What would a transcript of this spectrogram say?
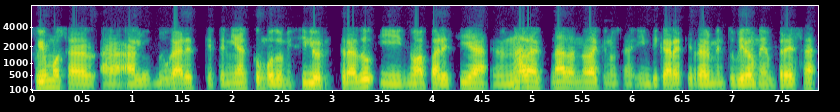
fuimos a, a los lugares que tenían como domicilio registrado y no aparecía nada, nada, nada que nos indicara que realmente hubiera una empresa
